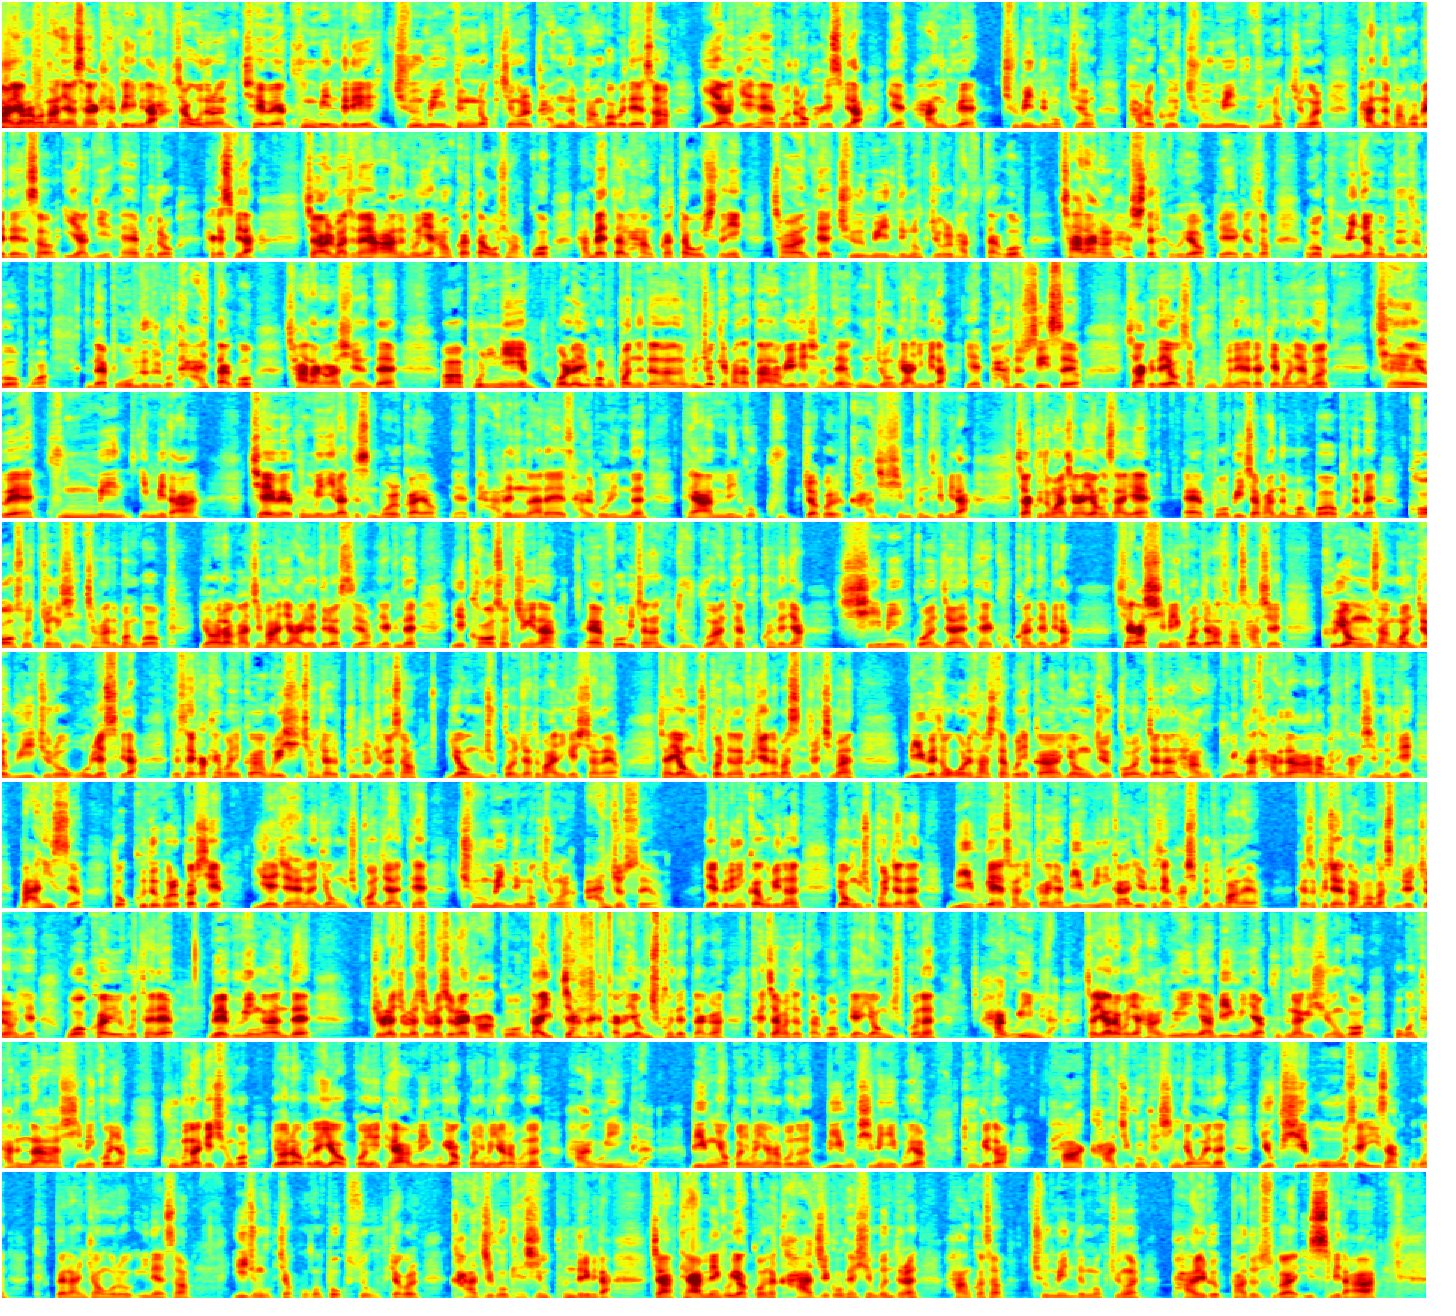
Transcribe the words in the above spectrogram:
자 여러분 안녕하세요 캠필입니다. 자 오늘은 제외 국민들이 주민등록증을 받는 방법에 대해서 이야기해 보도록 하겠습니다. 예, 한국의 주민등록증 바로 그 주민등록증을 받는 방법에 대해서 이야기해 보도록 하겠습니다. 자 얼마 전에 아는 분이 한국 갔다 오셔갖고 한 몇 달 한국 갔다 오시더니 저한테 주민등록증을 받았다고 자랑을 하시더라고요. 예, 그래서 뭐 국민연금도 들고 뭐 근데 보험도 들고 다 했다고 자랑을 하시는데 어, 본인이 원래 이걸 못 받는데 나는 운 좋게 받았다라고 얘기하셨는데 운 좋은 게 아닙니다. 예, 받을 수 있어요. 자, 근데 여기서 구분해야 될 게 뭐냐면 재외 국민입니다. 재외 국민이란 뜻은 뭘까요? 예, 다른 나라에 살고 있는 대한민국 국적을 가지신 분들입니다. 자, 그동안 제가 영상에 F4 비자 받는 방법, 그다음에 거소증 신청하는 방법 여러 가지 많이 알려드렸어요. 예, 근데 이 거소증이나 F4 비자는 누구한테 국한되냐? 시민권자한테 국한됩니다. 제가 시민권자라서 사실 그 영상 먼저 위주로 올렸습니다. 근데 생각해보니까 우리 시청자분들 중에서 영주권자도 많이 계시잖아요. 자, 영주권자는 그전에도 말씀드렸지만 미국에서 오래 사시다 보니까 영주권자는 한국 국민과 다르다라고 생각하시는 분들이 많이 있어요. 또 그도 그럴 것이 예전에는 영주권자한테 주민등록증을 안 줬어요. 예, 그러니까 우리는 영주권자는 미국에 사니까 그냥 미국이니까 이렇게 생각하시는 분들 많아요. 그래서 그전에도 한번 말씀드렸죠. 예, 워커웨이 호텔에 외국인 가는데 쫄라쫄라쫄라쫄라 가갖고 나 입장 갔다가 영주권 냈다가 퇴짜 맞았다고 예, 영주권은 한국인입니다. 자 여러분이 한국인이냐 미국이냐 구분하기 쉬운 거 혹은 다른 나라 시민권이냐 구분하기 쉬운 거 여러분의 여권이 대한민국 여권이면 여러분은 한국인입니다. 미국 여권이면 여러분은 미국 시민이고요. 두 개다다 가지고 계신 경우에는 65세 이상 혹은 특별한 경우로 인해서 이중국적 혹은 복수국적을 가지고 계신 분들입니다. 자, 대한민국 여권을 가지고 계신 분들은 한국 가서 주민등록증을 발급받을 수가 있습니다.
